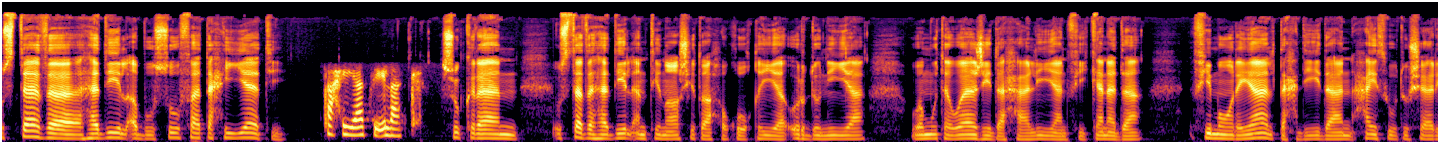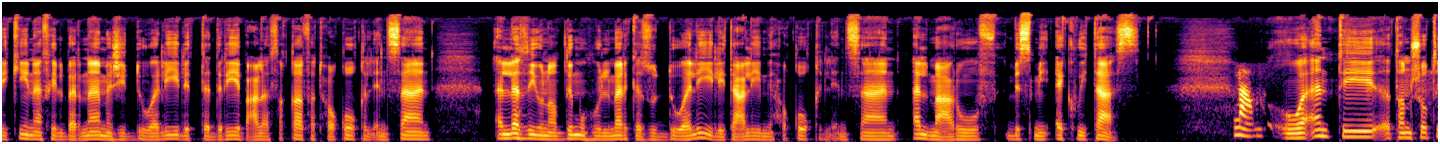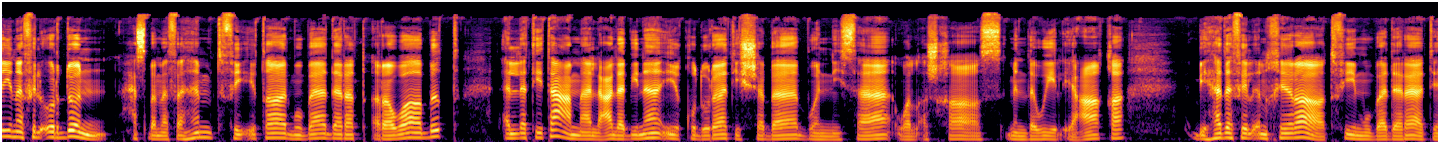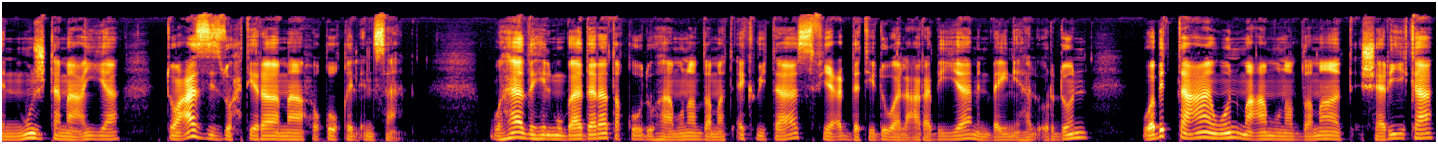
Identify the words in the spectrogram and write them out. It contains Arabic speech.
أستاذة هديل أبو صوفة تحياتي. تحياتي لك شكرا. أستاذة هديل أنت ناشطة حقوقية أردنية ومتواجدة حاليا في كندا في مونريال تحديدا حيث تشاركين في البرنامج الدولي للتدريب على ثقافة حقوق الإنسان الذي ينظمه المركز الدولي لتعليم حقوق الإنسان المعروف باسم إكويتاس نعم. وأنت تنشطين في الأردن حسب ما فهمت في إطار مبادرة روابط التي تعمل على بناء قدرات الشباب والنساء والأشخاص من ذوي الإعاقة بهدف الانخراط في مبادرات مجتمعية تعزز احترام حقوق الإنسان. وهذه المبادرة تقودها منظمة إكويتاس في عدة دول عربية من بينها الأردن وبالتعاون مع منظمات شريكة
